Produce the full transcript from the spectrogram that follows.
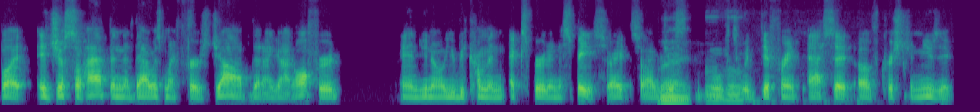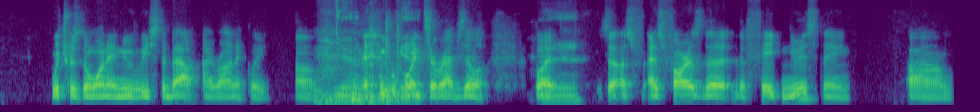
but it just so happened that that was my first job that I got offered and you know you become an expert in a space right so i've just Right. moved to a different asset of christian music which was the one i knew least about ironically um Yeah, and then yeah. went to rapzilla but Yeah. so as, as far as the the fake news thing um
